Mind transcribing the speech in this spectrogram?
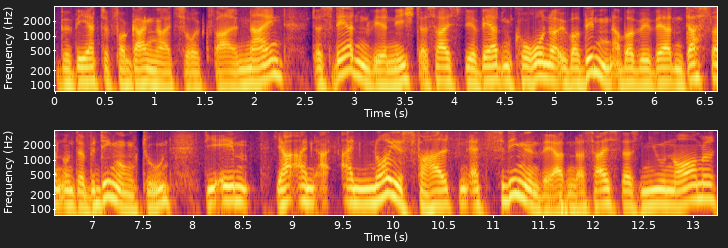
bewährte Vergangenheit zurückfallen. Nein, das werden wir nicht. Das heißt, wir werden Corona überwinden, aber wir werden das dann unter Bedingungen tun, die eben ja ein, ein neues Verhalten erzwingen werden. Das heißt, das New Normal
